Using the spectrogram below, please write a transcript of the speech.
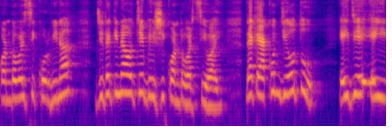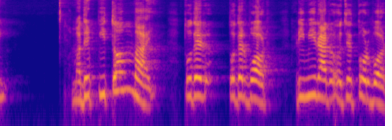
কন্ট্রোভার্সি করবি না, যেটা কিনা হচ্ছে বেশি কন্ট্রোভার্সি হয়। দেখ, এখন যেহেতু এই যে এই আমাদের প্রীতম ভাই, তোদের তোদের বর, রিমির আর হচ্ছে তোর বর,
